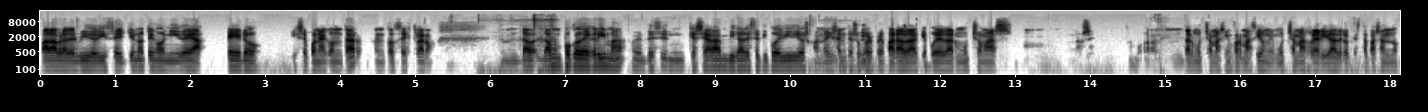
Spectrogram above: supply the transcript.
palabra del vídeo dice yo no tengo ni idea, pero y se pone a contar. Entonces, claro, da, da un poco de grima eh, decir- que se hagan viral este tipo de vídeos cuando hay gente súper preparada que puede dar mucho más, no sé, bueno, dar mucha más información y mucha más realidad de lo que está pasando.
